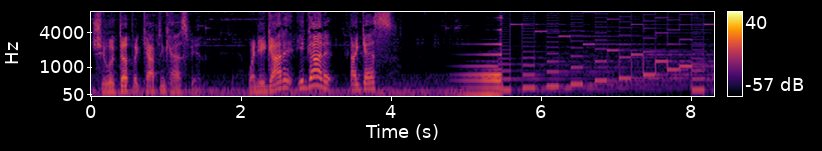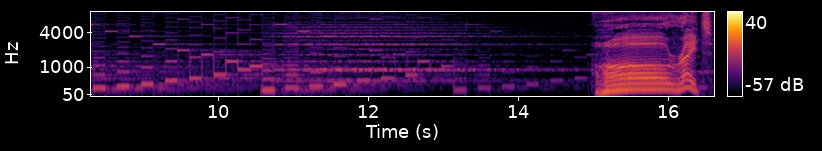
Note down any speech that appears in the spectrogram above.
She looked up at Captain Caspian. When you got it, you got it, I guess. All right.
